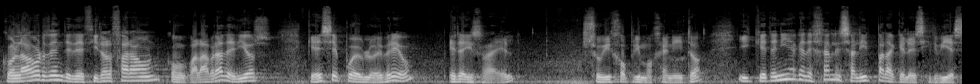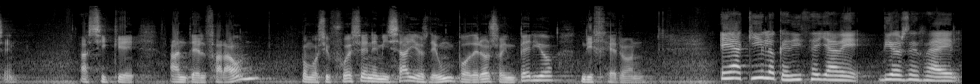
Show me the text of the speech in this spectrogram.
con la orden de decir al faraón, como palabra de Dios, que ese pueblo hebreo era Israel, su hijo primogénito, y que tenía que dejarle salir para que le sirviesen. Así que ante el faraón, como si fuesen emisarios de un poderoso imperio, dijeron, He aquí lo que dice Yahvé, Dios de Israel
